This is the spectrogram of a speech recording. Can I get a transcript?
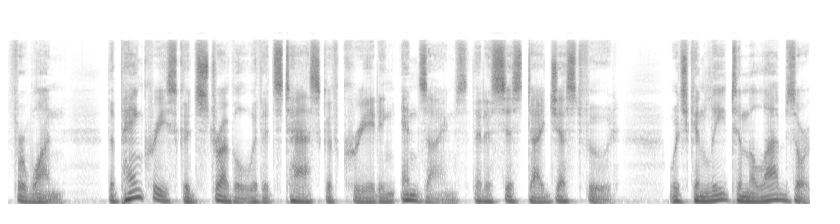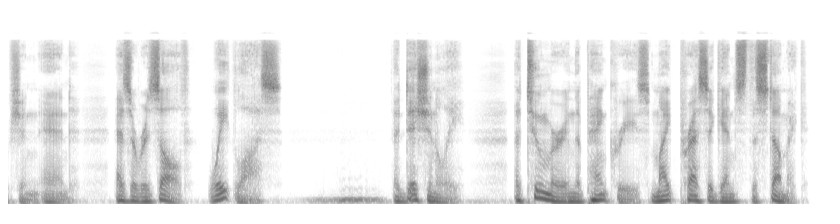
For one, the pancreas could struggle with its task of creating enzymes that assist digest food, which can lead to malabsorption and, as a result, weight loss. Additionally, a tumor in the pancreas might press against the stomach,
